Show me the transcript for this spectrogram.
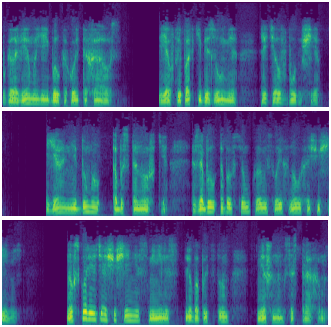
В голове моей был какой-то хаос, и я в припадке безумия летел в будущее. Я не думал об остановке, забыл обо всем, кроме своих новых ощущений. Но вскоре эти ощущения сменились любопытством, смешанным со страхом.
